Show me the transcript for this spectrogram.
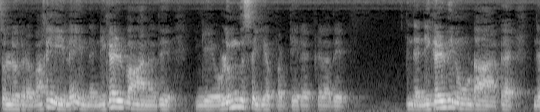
சொல்லுகிற வகையிலே இந்த நிகழ்வானது இங்கே ஒழுங்கு செய்யப்பட்டிருக்கிறது. இந்த நிகழ்வினூடாக இந்த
